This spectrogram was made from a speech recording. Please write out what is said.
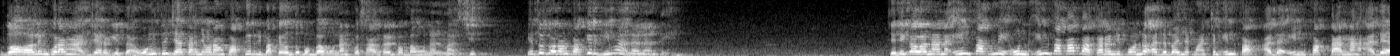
Dolim kurang ajar kita. Uang itu jatahnya orang fakir dipakai untuk pembangunan pesantren, pembangunan masjid. Itu seorang fakir gimana nanti? Jadi kalau nana infak mi, infak apa? Karena di pondok ada banyak macam infak. Ada infak tanah, ada,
